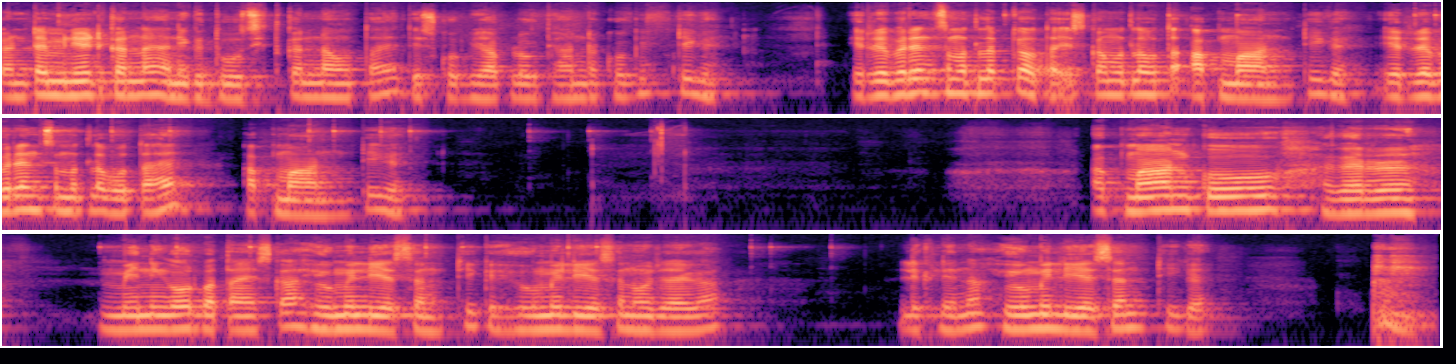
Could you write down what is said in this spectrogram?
कंटेमिनेट करना, यानी कि दूषित करना होता है तो इसको भी आप लोग ध्यान रखोगे, ठीक है? इरेवरेंस मतलब क्या होता है? इसका मतलब होता है अपमान, ठीक है? इरेवरेंस मतलब होता है अपमान, ठीक है? अपमान को अगर मीनिंग और बताएँ इसका ह्यूमिलिएशन ठीक है? ह्यूमिलिएशन हो जाएगा। लिख लेना ह्यूमिलिएशन ठीक है?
